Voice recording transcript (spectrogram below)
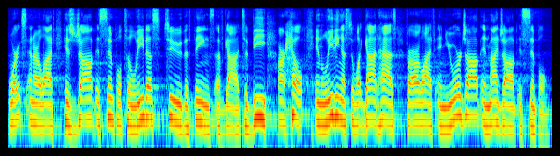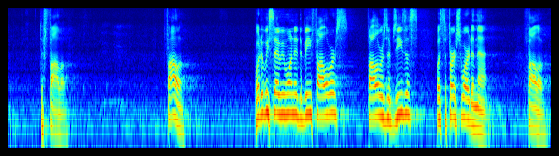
works in our life. His job is simple to lead us to the things of God, to be our help in leading us to what God has for our life. And your job and my job is simple to follow. Follow. What did we say we wanted to be? Followers? Followers of Jesus? What's the first word in that? Follow.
